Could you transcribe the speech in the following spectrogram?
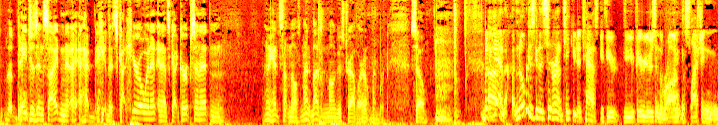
the pages inside, and I I had it's got hero in it, and it's got GURPS in it, and I had something else. It might, might have been Mongoose Traveller. I don't remember. So But again, nobody's going to sit around and take you to task if you're if you're using the wrong slashing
